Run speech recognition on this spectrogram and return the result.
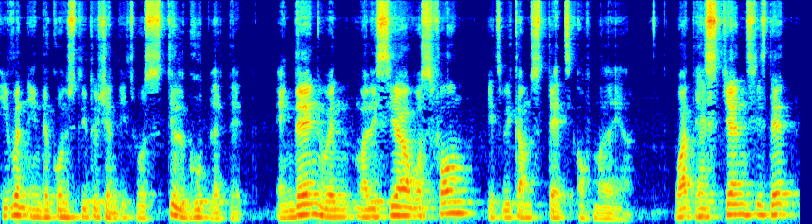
even in the constitution, it was still grouped like that. And then when Malaysia was formed, it becomes states of Malaya. What has changed is that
